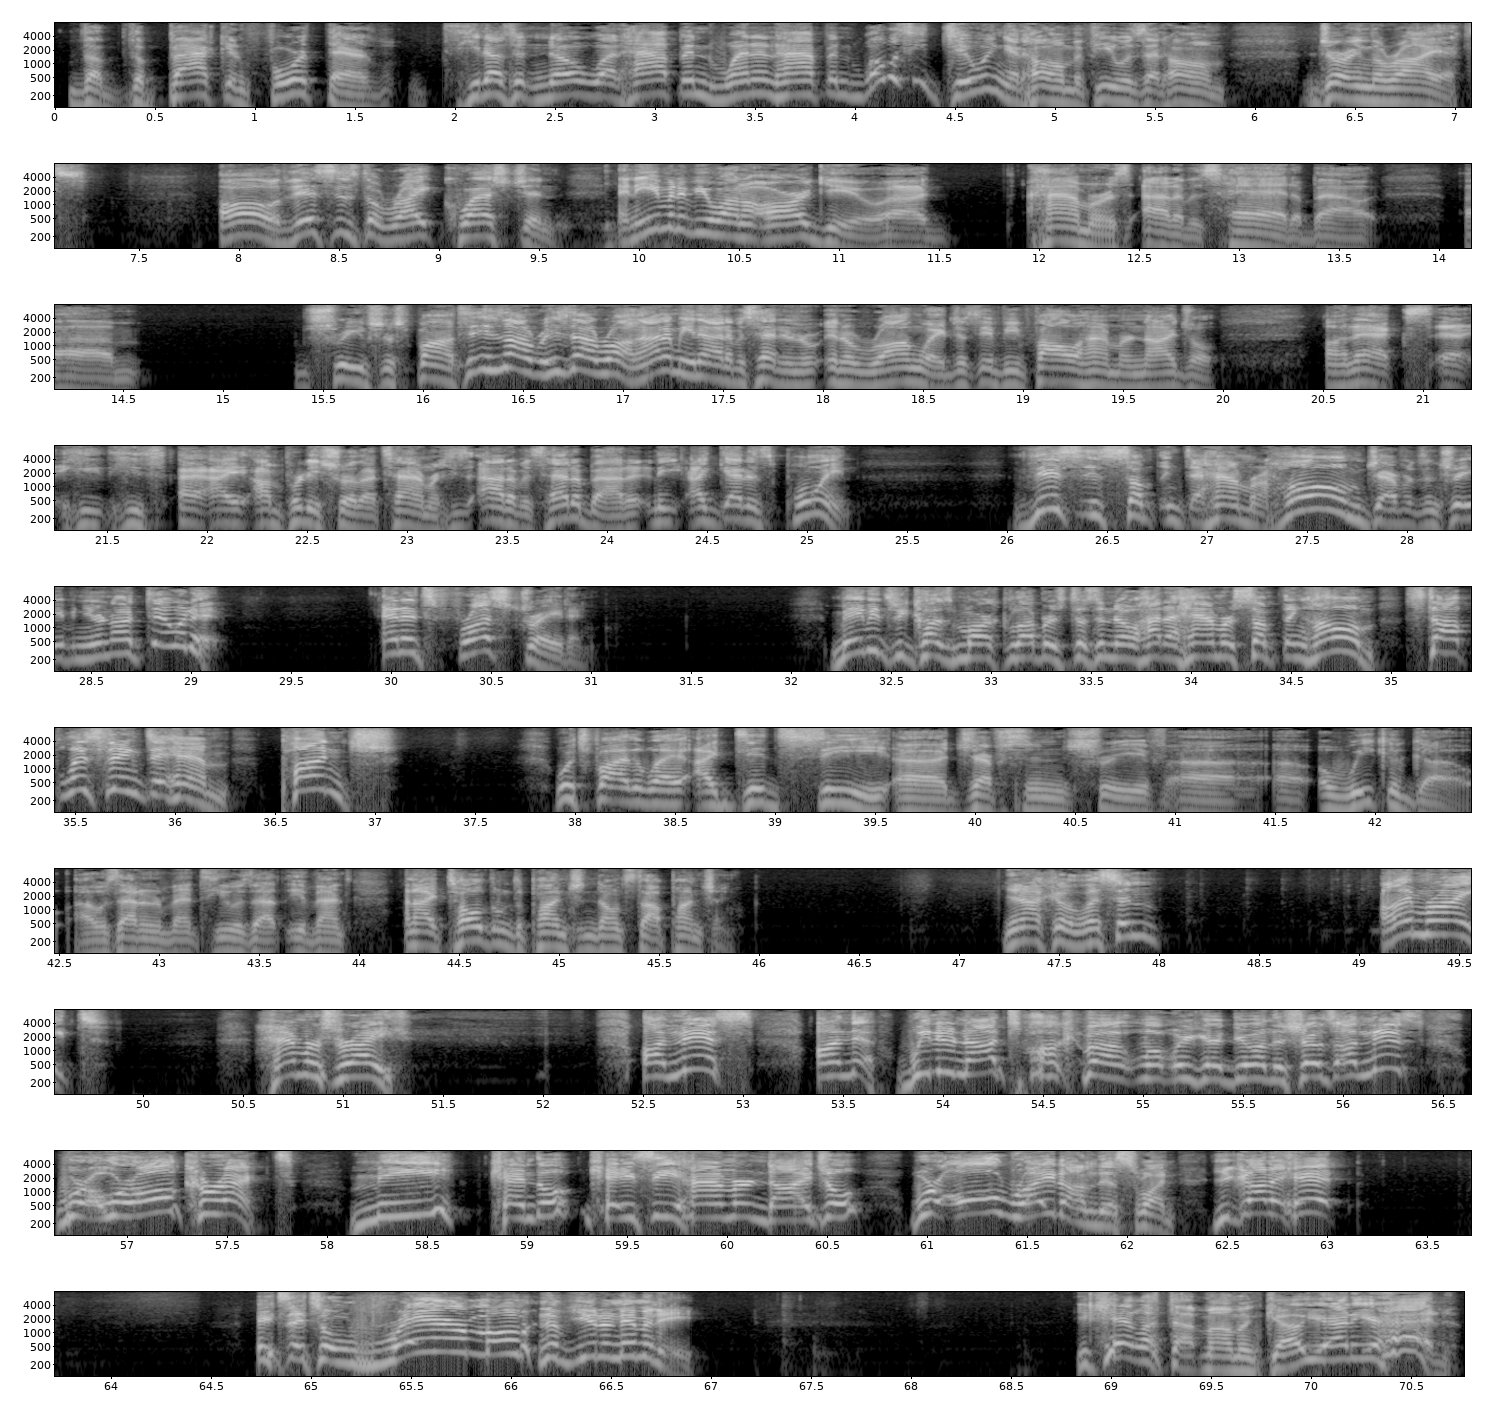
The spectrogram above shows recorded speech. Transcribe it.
the the back and forth there. He doesn't know what happened, when it happened. What was he doing at home if he was at home during the riots? Oh, this is the right question. And even if you want to argue, uh, Hammer is out of his head about um, Shreve's response. He's not. He's not wrong. I don't mean out of his head in a, in a wrong way. Just if you follow Hammer Nigel on X, uh, he, he's. I, I'm pretty sure that's Hammer. He's out of his head about it, and he, I get his point. This is something to hammer home, Jefferson Shreve, and you're not doing it. And it's frustrating. Maybe it's because Mark Lubbers doesn't know how to hammer something home. Stop listening to him. Punch. Which, by the way, I did see uh, Jefferson Shreve uh, a week ago. I was at an event. He was at the event. And I told him to punch and don't stop punching. You're not going to listen? I'm right. Hammer's right. On this, on this, we do not talk about what we're going to do on the shows. On this, we're, we're all correct. Me, Kendall, Casey, Hammer, Nigel, we're all right on this one. You got to hit. It's, it's a rare moment of unanimity. You can't let that moment go. You're out of your head.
